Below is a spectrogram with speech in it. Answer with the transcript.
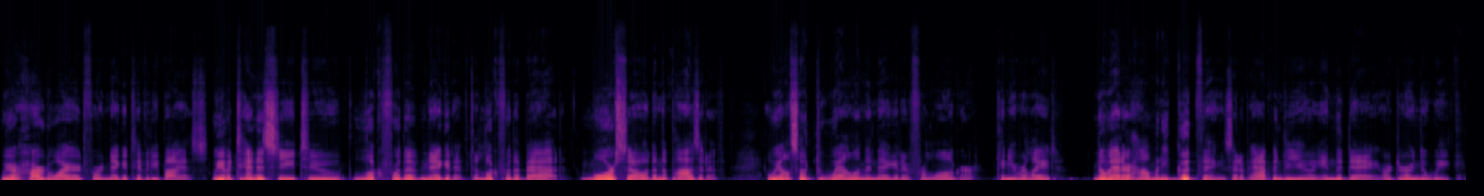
we are hardwired for negativity bias. We have a tendency to look for the negative, to look for the bad, more so than the positive. And we also dwell on the negative for longer. Can you relate? No matter how many good things that have happened to you in the day or during the week,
